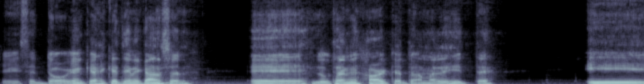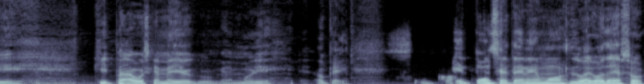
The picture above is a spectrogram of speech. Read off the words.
Sí, dice Dorian, que es el que tiene cáncer. Eh, Lieutenant Hart, que tú me dijiste. Y Kid Powers, que medio muy Ok. Entonces tenemos luego de eso,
